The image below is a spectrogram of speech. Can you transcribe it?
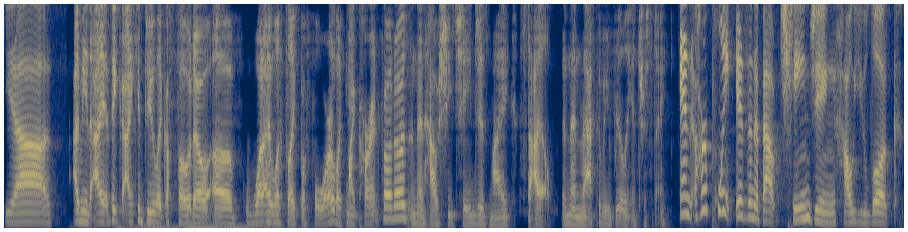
Yeah, I mean, I think I could do like a photo of what I looked like before, like my current photos, and then how she changes my style. And then that could be really interesting. And her point isn't about changing how you look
